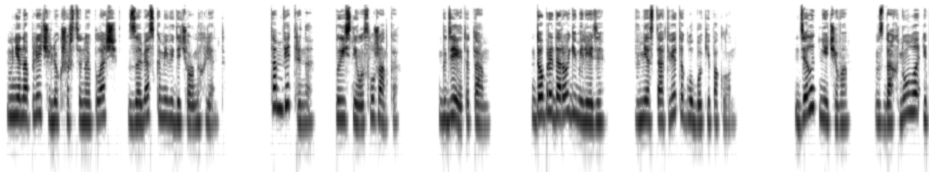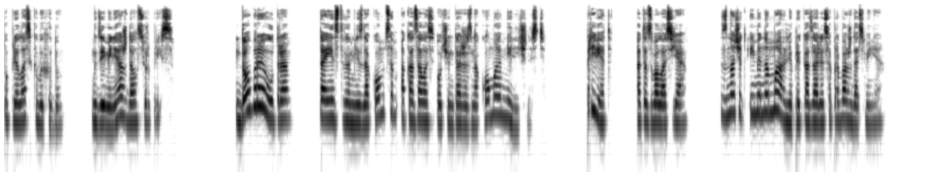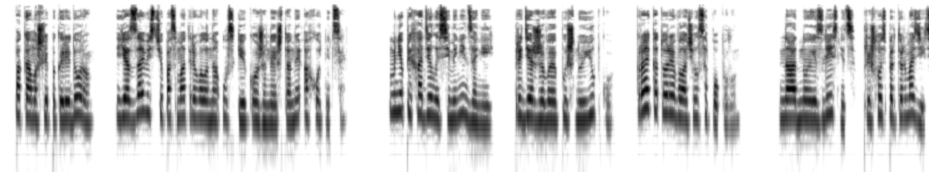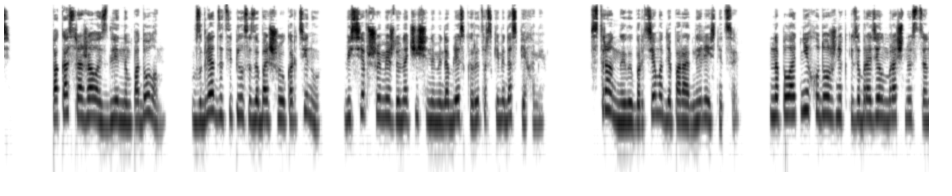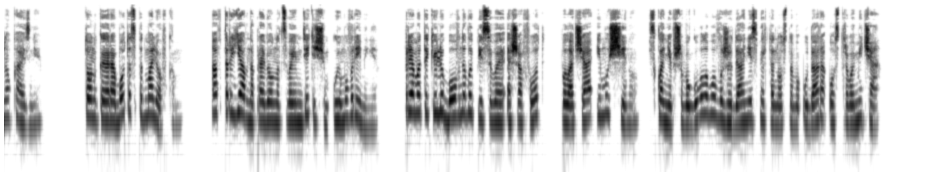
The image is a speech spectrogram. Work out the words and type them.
Мне на плечи лег шерстяной плащ с завязками в виде черных лент. «Там ветрено», — пояснила служанка. «Где это там?» «Доброй дороги, миледи», Вместо ответа глубокий поклон. Делать нечего. Вздохнула и поплелась к выходу, где меня ждал сюрприз. «Доброе утро!» Таинственным незнакомцем оказалась очень даже знакомая мне личность. «Привет», — отозвалась я. «Значит, именно Марли приказали сопровождать меня». Пока мы шли по коридору, я с завистью посматривала на узкие кожаные штаны охотницы. Мне приходилось семенить за ней, придерживая пышную юбку, край которой волочился по полу. На одной из лестниц пришлось притормозить. Пока сражалась с длинным подолом, взгляд зацепился за большую картину, висевшую между начищенными до блеска рыцарскими доспехами. Странный выбор темы для парадной лестницы. На полотне художник изобразил мрачную сцену казни. Тонкая работа с подмалевком. Автор явно провел над своим детищем уйму времени, прямо-таки любовно выписывая эшафот, палача и мужчину, склонившего голову в ожидании смертоносного удара острого меча.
